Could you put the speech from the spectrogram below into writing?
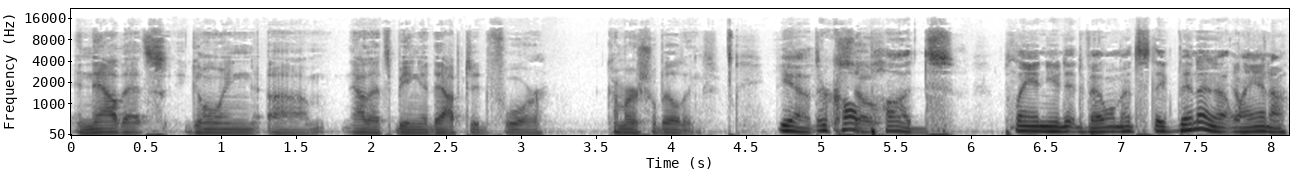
and now that's going. Um, now that's being adapted for commercial buildings. Yeah, they're called So- PUDs, Plan Unit Developments. They've been in Atlanta.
